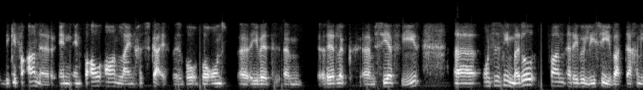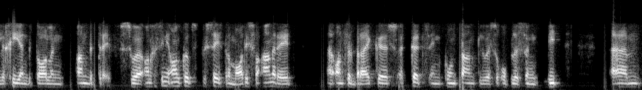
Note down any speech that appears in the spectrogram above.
bietjie verander en en veral aanlyn geskuif waar, waar ons uh, jy weet ehm um, redelik ehm um, C4. Uh ons is in die middel van 'n revolusie wat tegnologie en betaling aanbetref. So aangesien die aankoopsproses dramaties verander het uh, aan verbruikers 'n kits en kontantlose oplossing bied. Ehm um,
